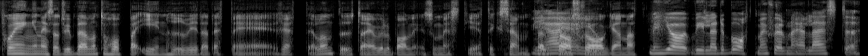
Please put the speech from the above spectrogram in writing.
poängen är så att vi behöver inte hoppa in huruvida detta är rätt eller inte, utan jag ville bara liksom mest ge ett exempel Ja, på ja, ja. frågan att Men jag villade bort mig själv när jag läste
